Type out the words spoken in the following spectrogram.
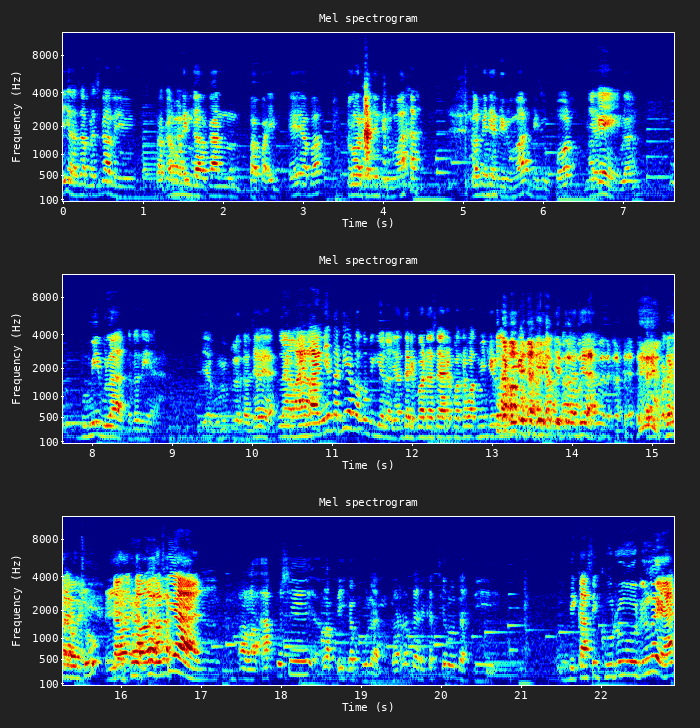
Iya, capek sekali. Bahkan meninggalkan bapak eh apa? keluarganya di rumah. keluarganya di rumah disupport Oke. ke bulan. Bumi bulat berarti ya. Ya bumi bulat aja ya. Nah, lain-lainnya tadi apa kepikiran? Ya daripada saya repot-repot mikir lagi kan jadi gitu aja. Daripada lucu. Iya. Kalau kalau Mas Tian Kalau aku sih lebih ke bulat karena dari kecil udah di dikasih guru dulu ya.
